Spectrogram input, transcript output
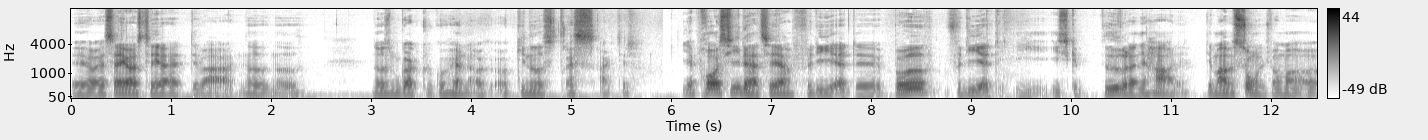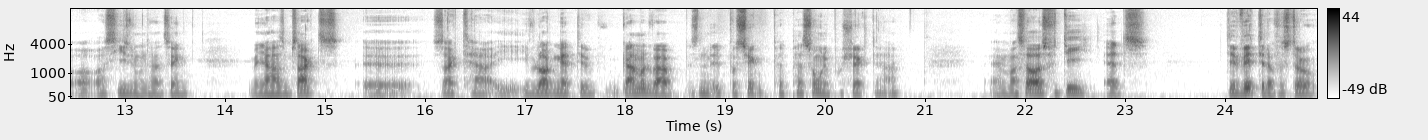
Øh, og jeg sagde også til jer, at det var noget, noget, noget som godt kunne gå hen og, og give noget stressagtigt. Jeg prøver at sige det her til jer, fordi at, øh, både fordi at I, I skal vide, hvordan jeg har det. Det er meget personligt for mig at, at, at sige sådan nogle her ting. Men jeg har som sagt øh, sagt her i, i vloggen, at det gerne måtte være sådan et personligt projekt, det her. Øhm, og så også fordi, at det er vigtigt at forstå,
